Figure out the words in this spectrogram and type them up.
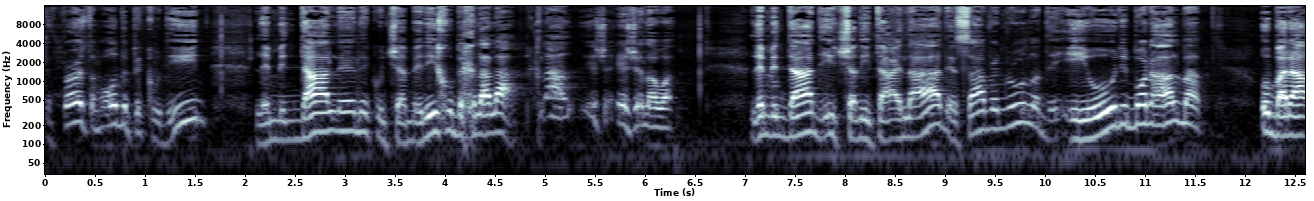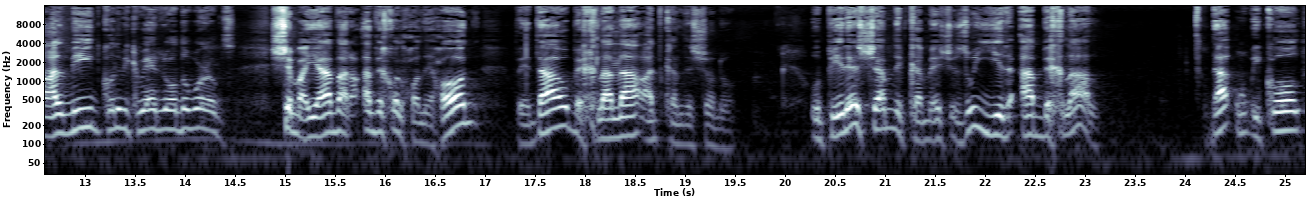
The first of all the פקודים, למנדלה לקודשא בריחו בכללה. בכלל, יש, יש אלוה. למנדד היא שליטה אלאה, the sovereign ruler, the הוא ריבון העלמא. וברא עלמין, קודם he created all the worlds. שמיה בראה וכל חולי הון, ודאו בכללה עד כאן לשונו. ופירש שם נקמה שזו יראה בכלל. That what we call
